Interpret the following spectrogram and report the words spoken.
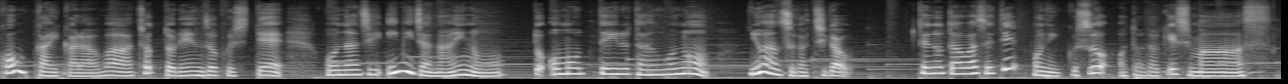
今回からはちょっと連続して同じ意味じゃないの？と思っている単語のニュアンスが違う。ってのと合わせてフォニックスをお届けします。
